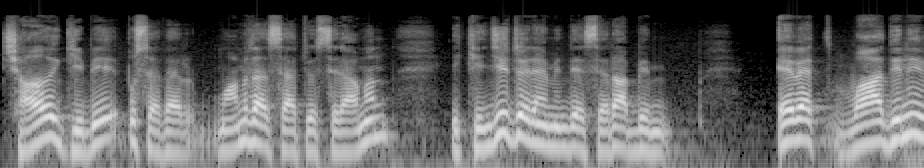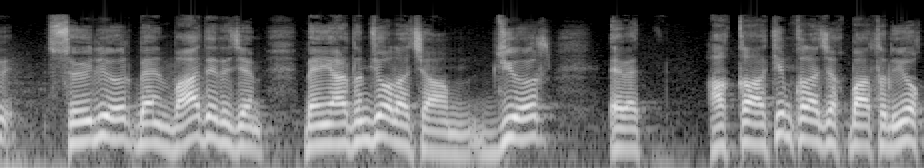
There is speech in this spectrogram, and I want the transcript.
çağı gibi bu sefer Muhammed Aleyhisselatü Vesselam'ın ikinci döneminde ise Rabbim evet vaadini söylüyor ben vaat edeceğim ben yardımcı olacağım diyor. Evet Hakka hakim kılacak batılı yok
